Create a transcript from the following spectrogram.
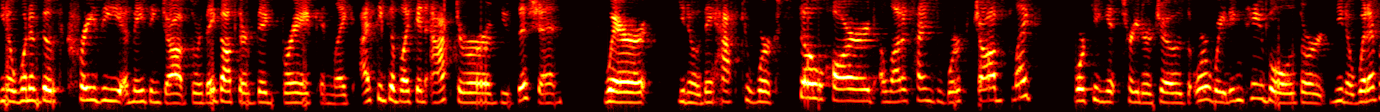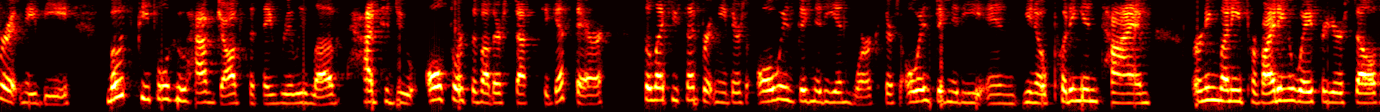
you know, one of those crazy, amazing jobs where they got their big break. And like, I think of like an actor or a musician where, you know, they have to work so hard. A lot of times, work jobs like working at Trader Joe's or waiting tables or, you know, whatever it may be. Most people who have jobs that they really love had to do all sorts of other stuff to get there. So, like you said, Brittany, there's always dignity in work. There's always dignity in, you know, putting in time, earning money, providing a way for yourself,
